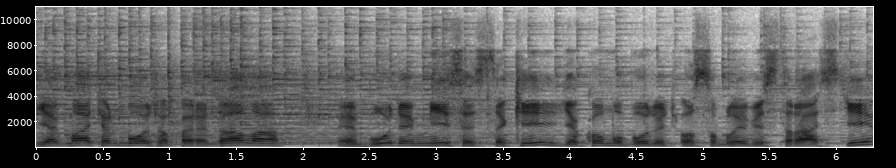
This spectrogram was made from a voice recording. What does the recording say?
як Матір Божа передала, е, буде місяць такий, в якому будуть особливі страсті.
